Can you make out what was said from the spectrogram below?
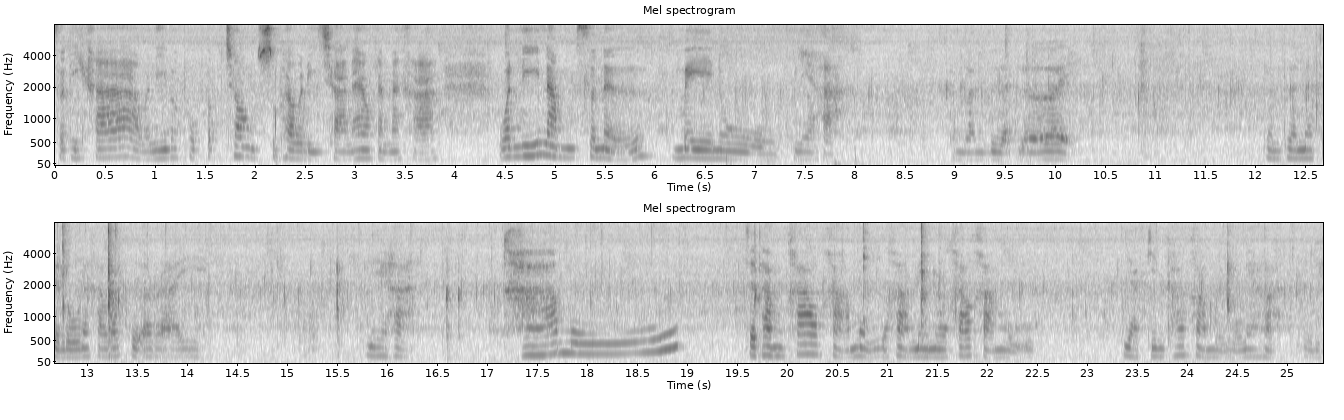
สวัสดีค่ะ วันนี้มาพบกับช่องสุภาวดีชาแนลกันนะคะ วันนี้นำเสนอเมนูเนี่ยค่ะกำลังเดือดเลย เพื่อนๆน่าจะรู้นะคะว่าคืออะไร นี่ค่ะ ขาหมู จะทำข้าวขาหมูค่ะ เมนูข้าวขาหมู อยากกินข้าวขาหมูเนี่ยค่ะดูดิ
